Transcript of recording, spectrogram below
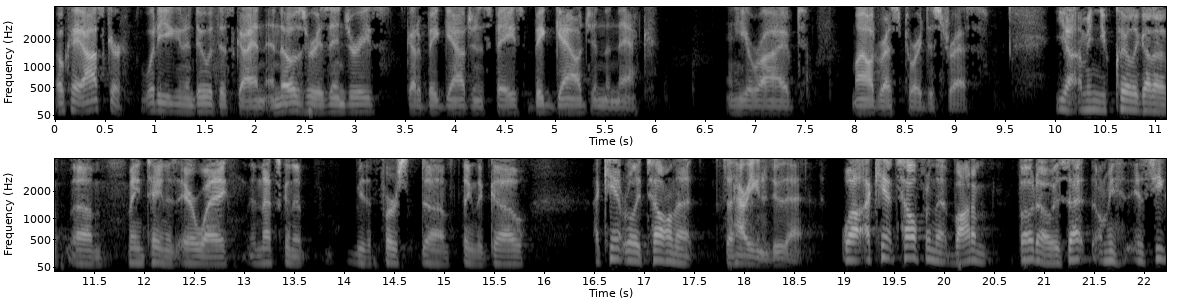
Okay, Oscar, what are you going to do with this guy? And, and those are his injuries. Got a big gouge in his face, big gouge in the neck, and he arrived mild respiratory distress. Yeah, I mean, you clearly got to um, maintain his airway, and that's going to be the first uh, thing to go. I can't really tell on that. So, how are you going to do that? Well, I can't tell from that bottom photo. Is that? I mean, is he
